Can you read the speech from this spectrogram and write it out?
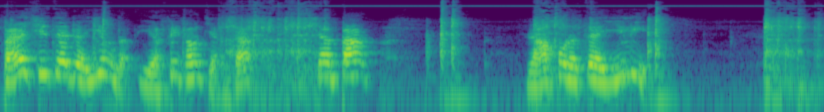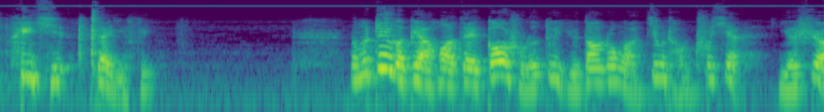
白棋在这硬的也非常简单，先搬。然后呢，再一立，黑棋再一飞。那么这个变化在高手的对局当中啊，经常出现，也是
